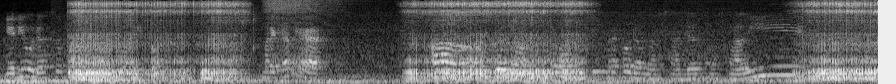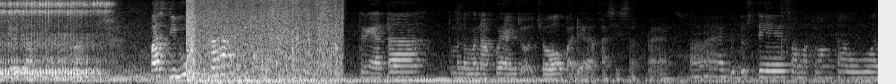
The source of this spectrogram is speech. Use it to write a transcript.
Jadi udah setelah itu mereka kayak ah udah mereka udah nggak sadar sama sekali. Pas dibuka ternyata teman-teman aku yang cocok pada kasih surprise. Ah happy birthday selamat ulang tahun.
